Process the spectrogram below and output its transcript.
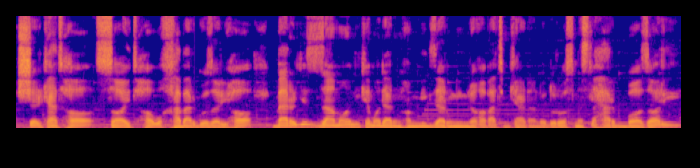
شرکت ها، سایت ها و خبرگزاری ها برای زمانی که ما در اونها میگذرونیم رقابت می‌کردند و درست مثل هر بازاری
